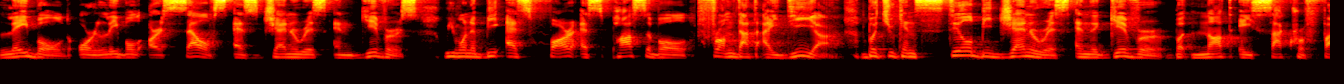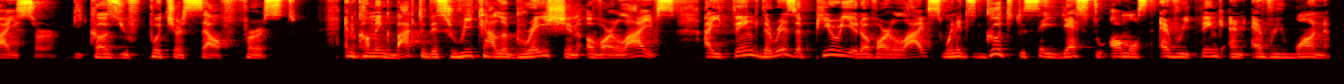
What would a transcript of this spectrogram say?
labeled or label ourselves as generous and givers. We want to be as far as possible from that idea, but you can still be generous and a giver, but not a sacrificer because you've put yourself first. And coming back to this recalibration of our lives, I think there is a period of our lives when it's good to say yes to almost everything and everyone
